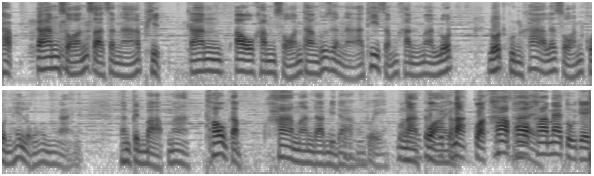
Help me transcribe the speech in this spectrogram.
ครับ การสอนศาสนาผิด การเอาคำสอนทางพุทธศาสนาที่สำคัญมาลดลดคุณค่าและสอนคนให้หลงงมงายเนี่ยมันเป็นบาปมาก เท่ากับฆ่ามารดาบิดาของตัวเองหนักกว่าหนักกว่าฆ่าพ่อใช่ฆ่าแม่ตัวเอง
